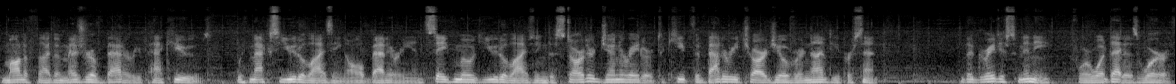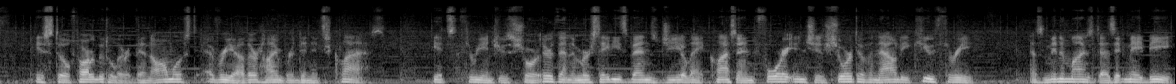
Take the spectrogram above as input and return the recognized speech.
modify the measure of battery pack use, with max utilizing all battery and save mode utilizing the starter generator to keep the battery charge over 90%. The greatest Mini, for what that is worth, is still far littler than almost every other hybrid in its class. It's 3 inches shorter than a Mercedes-Benz GLA class and 4 inches short of an Audi Q3. As minimized as it may be,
